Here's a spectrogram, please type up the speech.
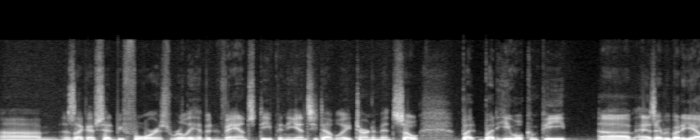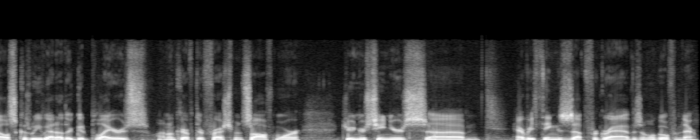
um, as like I've said before, is really have advanced deep in the NCAA tournament. So, but but he will compete uh, as everybody else because we've got other good players. I don't care if they're freshmen, sophomore, junior, seniors. Um, everything's up for grabs, and we'll go from there.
